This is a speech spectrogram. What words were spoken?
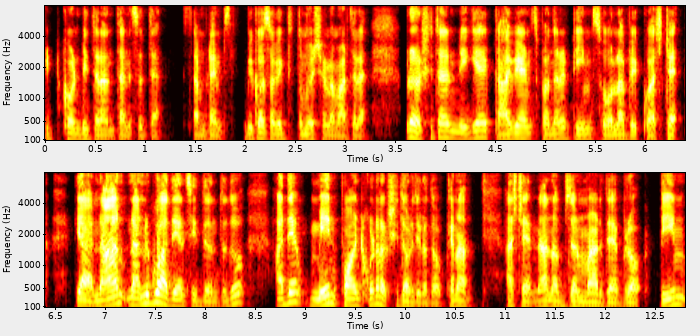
ಇಟ್ಕೊಂಡಿದ್ದೀರ ಅಂತ ಅನಿಸುತ್ತೆ. ಸಮ್ಟೈಮ್ಸ್ ಬಿಕಾಸ್ ಆ ವ್ಯಕ್ತಿ ತುಂಬ ವಿಷಯಗಳನ್ನ ಮಾಡ್ತಾರೆ. ಬ್ರೋ ರಕ್ಷಿತನಿಗೆ ಕಾವ್ಯ ಆ್ಯಂಡ್ ಸ್ಪಂದನ ಟೀಮ್ ಸೋಲಬೇಕು ಅಷ್ಟೇ. ಯಾ, ನಾನು, ನನಗೂ ಅದೇ ಅನಿಸಿದ್ದಂಥದ್ದು ಅದೇ ಮೇನ್ ಪಾಯಿಂಟ್ ಕೂಡ ರಕ್ಷಿತ್ ಅವ್ರದ್ದು ಓಕೆನಾ ಅಷ್ಟೇ, ನಾನು ಅಬ್ಸರ್ವ್ ಮಾಡಿದೆ ಬ್ರೋ ಟೀಮ್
